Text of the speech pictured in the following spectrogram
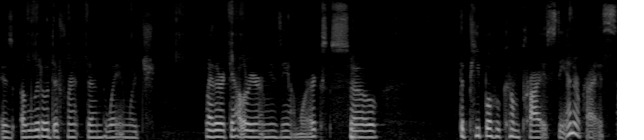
is a little different than the way in which either a gallery or a museum works. So the people who comprise the enterprise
